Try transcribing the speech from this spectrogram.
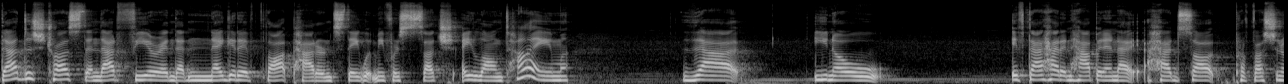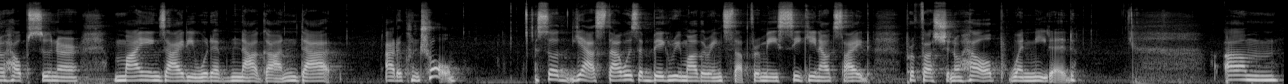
that distrust and that fear and that negative thought pattern stayed with me for such a long time that you know if that hadn't happened and I had sought professional help sooner, my anxiety would have not gotten that out of control. So yes that was a big remothering step for me seeking outside professional help when needed. Um,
